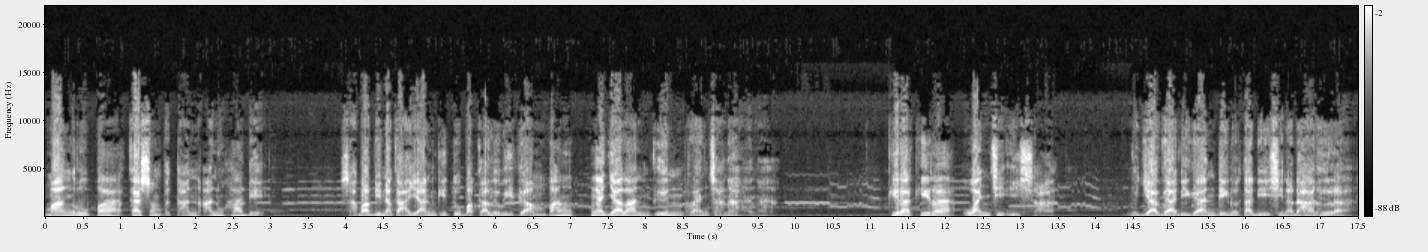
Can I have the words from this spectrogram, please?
mangrupa kasempetan anu HD sabab dina kaayaan gitu bakal lebih gampang ngajalanken rancana kira-kira wanci Isa menjaga diganti nu tadi Sinadahar hela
